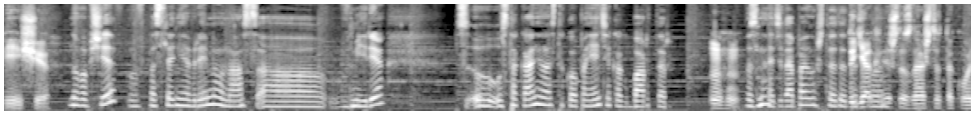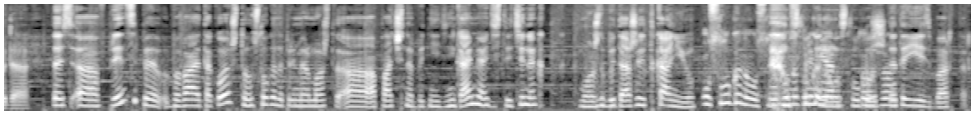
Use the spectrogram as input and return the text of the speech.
вещи? Но вообще в последнее время у нас а, в мире с- устаканилось такое понятие, как бартер. Мгм. Вы знаете, да, Павел, что это Да я, такое? конечно, знаю, что это такое, да. То есть, а, в принципе, бывает такое, что услуга, например, может а, оплачена быть не деньгами, а действительно, может быть, даже и тканью. Услуга на услугу, Услуга например. на услугу. тоже. Вот это и есть бартер.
